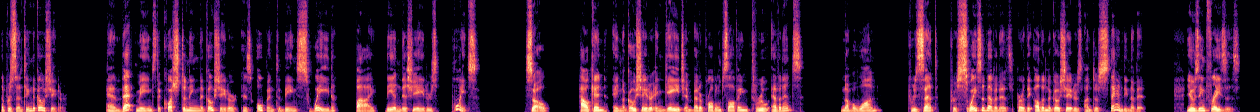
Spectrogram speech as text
the presenting negotiator. And that means the questioning negotiator is open to being swayed by the initiator's points. So, how can a negotiator engage in better problem solving through evidence? Number one, present persuasive evidence per the other negotiator's understanding of it. Using phrases,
